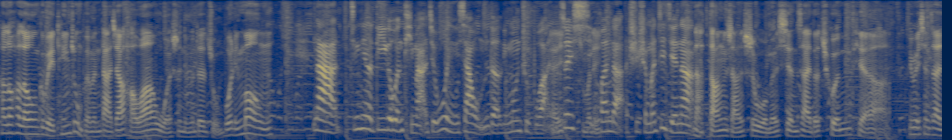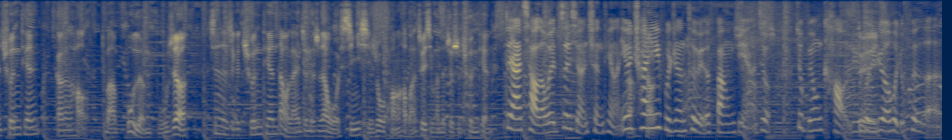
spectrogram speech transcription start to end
Hello Hello，各位听众朋友们，大家好啊！我是你们的主播林梦。那今天的第一个问题嘛，就问一下我们的林梦主播啊，你最喜欢的是什么季节呢？那当然是我们现在的春天啊，因为现在春天刚刚好，对吧？不冷不热。现在这个春天到来，真的是让我欣喜若狂，好吧？最喜欢的就是春天。对啊，巧了，我也最喜欢春天了，因为穿衣服真的特别的方便啊，就就不用考虑会热或者会冷。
